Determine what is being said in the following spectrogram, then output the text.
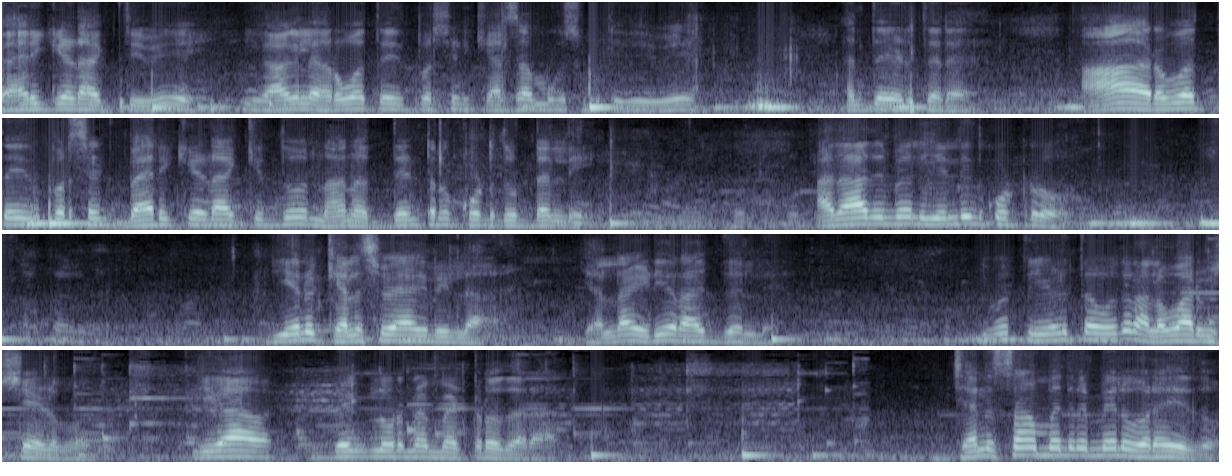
ಬ್ಯಾರಿಕೇಡ್ ಹಾಕ್ತೀವಿ, ಈಗಾಗಲೇ ಅರವತ್ತೈದು ಪರ್ಸೆಂಟ್ ಕೆಲಸ ಮುಗಿಸ್ಬಿಟ್ಟಿದ್ದೀವಿ ಅಂತ ಹೇಳ್ತಾರೆ. ಆ ಅರವತ್ತೈದು ಪರ್ಸೆಂಟ್ ಬ್ಯಾರಿಕೇಡ್ ಹಾಕಿದ್ದು ನಾನು ಹದಿನೆಂಟರಲ್ಲಿ ಕೊಟ್ಟು ದುಡ್ಡಲ್ಲಿ. ಅದಾದ ಮೇಲೆ ಎಲ್ಲಿಂದ ಕೊಟ್ಟರು ಏನು ಕೆಲಸವೇ ಆಗಲಿಲ್ಲ, ಎಲ್ಲ ಇಡೀ ರಾಜ್ಯದಲ್ಲಿ. ಇವತ್ತು ಹೇಳ್ತಾ ಹೋದ್ರೆ ಹಲವಾರು ವಿಷಯ ಹೇಳ್ಬೋದು. ಈಗ ಬೆಂಗಳೂರಿನ ಮೆಟ್ರೋ ದರ. ಜನಸಾಮಾನ್ಯರ ಮೇಲೆ ಹೊರೆ ಇದು.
